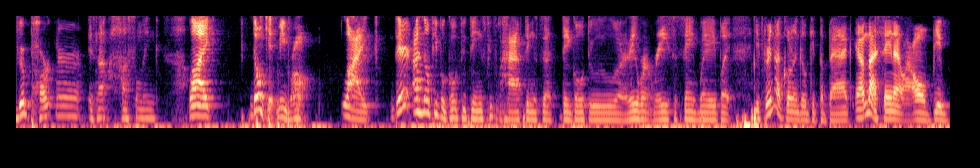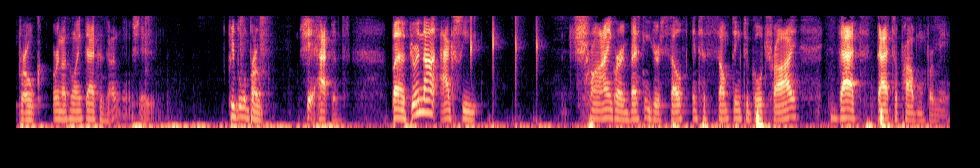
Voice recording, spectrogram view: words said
your partner is not hustling, like, don't get me wrong, like there I know people go through things, people have things that they go through or they weren't raised the same way, but if you're not gonna go get the bag, and I'm not saying that like oh be broke or nothing like that, because I mean shit. People are broke. Shit happens. But if you're not actually trying or investing yourself into something to go try, that's that's a problem for me.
